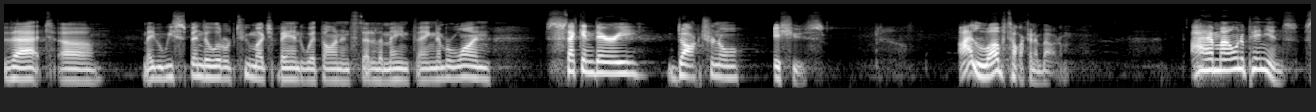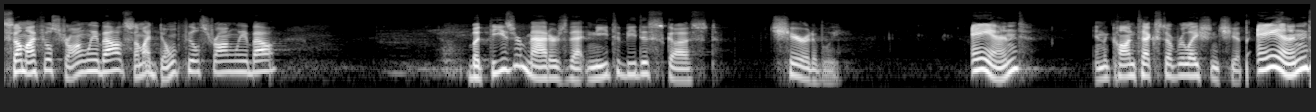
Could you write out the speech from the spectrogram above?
that uh, maybe we spend a little too much bandwidth on instead of the main thing. Number one, secondary doctrinal issues. I love talking about them. I have my own opinions. Some I feel strongly about, some I don't feel strongly about. But these are matters that need to be discussed charitably and in the context of relationship and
